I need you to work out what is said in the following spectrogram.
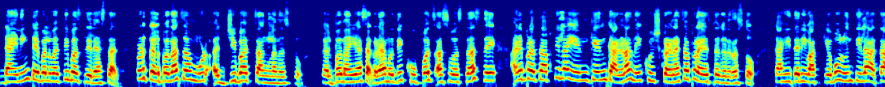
डायनिंग टेबलवरती बसलेले असतात. पण कल्पनाचा मूड अजिबात चांगला नसतो. कल्पना या सगळ्यामध्ये खूपच अस्वस्थ असते आणि प्रताप तिला येनकेन कारणाने खुश करण्याचा प्रयत्न करत असतो. काहीतरी वाक्य बोलून तिला आता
